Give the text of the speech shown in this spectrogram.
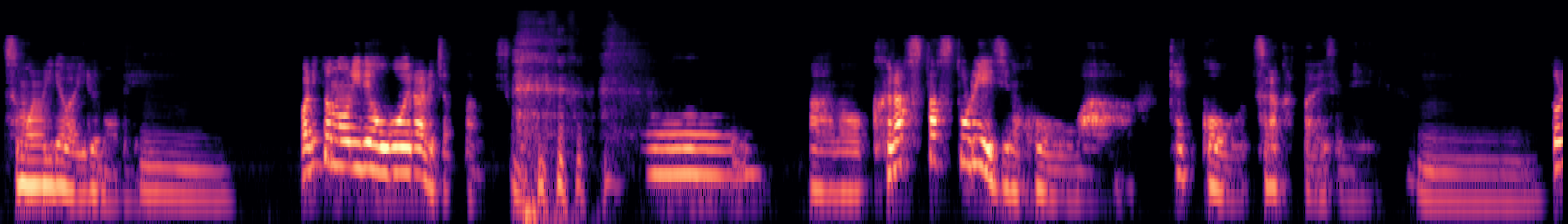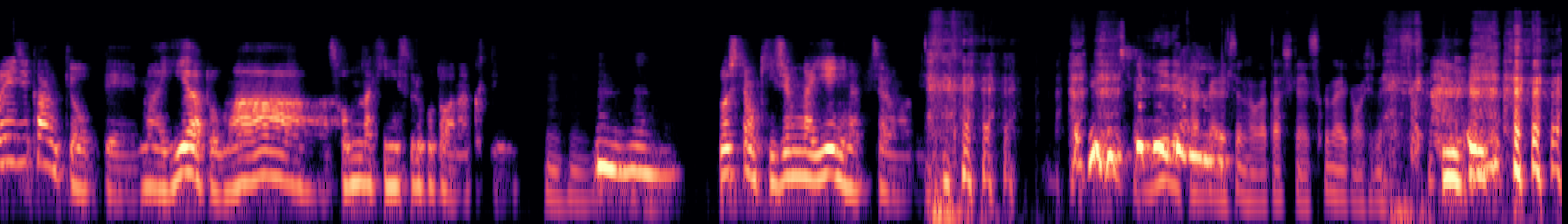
つもりではいるので、うん。割とノリで覚えられちゃったんですけど、あの、クラスタストレージの方は結構辛かったですね。うん。ストレージ環境って、まあ家だとまあそんな気にすることはなくて、うんうん。どうしても基準が家になっちゃうので、家で考える人の方が確かに少ないかもしれないですけど。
